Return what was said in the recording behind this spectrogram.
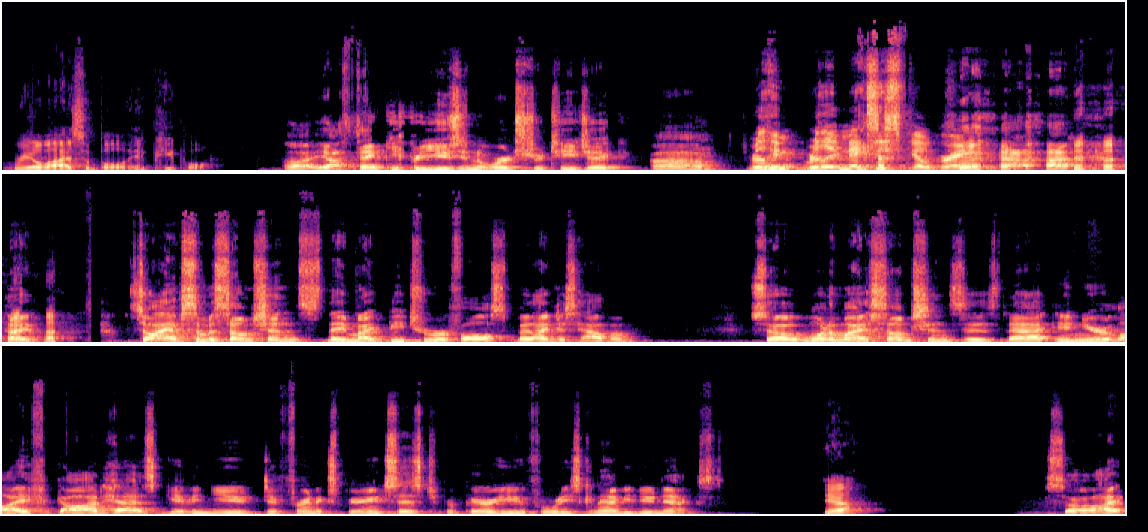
realizable in people. Uh, yeah, thank you for using the word strategic. Um, really, really makes us feel great. I, so I have some assumptions. They might be true or false, but I just have them. So one of my assumptions is that in your life, God has given you different experiences to prepare you for what He's going to have you do next. Yeah. So I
